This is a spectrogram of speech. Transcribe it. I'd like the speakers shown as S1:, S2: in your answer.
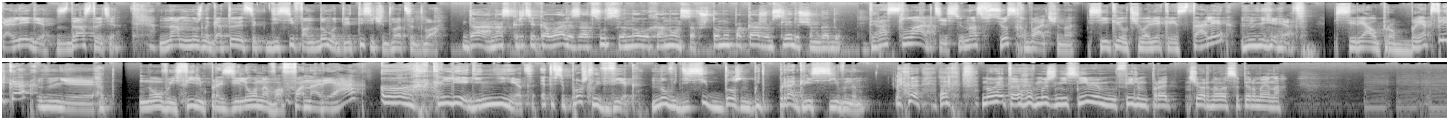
S1: Коллеги, здравствуйте! Нам нужно готовиться к DC фандому 2022.
S2: Да, нас критиковали за отсутствие новых анонсов. Что мы покажем в следующем году?
S1: Да расслабьтесь, у нас все схвачено.
S3: Сиквел Человека из стали?
S1: Нет.
S3: Сериал про Бэтфлика?
S1: Нет.
S3: Новый фильм про зеленого фонаря?
S1: Ах, коллеги, нет. Это все прошлый век. Новый DC должен быть прогрессивным.
S4: Ну это, мы же не снимем фильм про черного Супермена.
